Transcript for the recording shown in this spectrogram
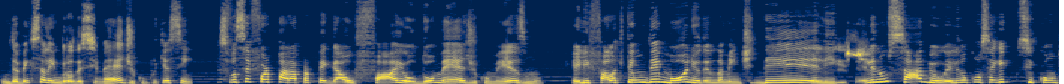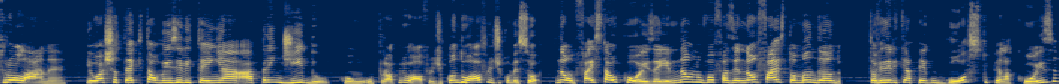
Ainda bem que você lembrou desse médico, porque assim, se você for parar para pegar o file do médico mesmo, ele fala que tem um demônio dentro da mente dele. Isso. Ele não sabe, ele não consegue se controlar, né? Eu acho até que talvez ele tenha aprendido com o próprio Alfred. Quando o Alfred começou, não, faz tal coisa, e ele, não, não vou fazer, não faz, tô mandando. Talvez ele tenha pego gosto pela coisa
